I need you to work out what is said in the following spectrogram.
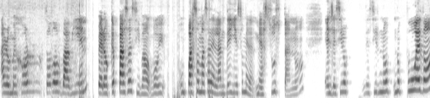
a lo mejor todo va bien, pero ¿qué pasa si voy un paso más adelante y eso me, me asusta, ¿no? El decir, decir no, no puedo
